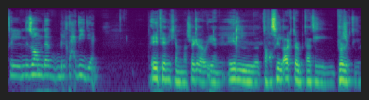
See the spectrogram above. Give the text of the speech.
في النظام ده بالتحديد يعني إيه تاني كان مشاكل أو يعني إيه التفاصيل أكتر بتاعت ال project ده؟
